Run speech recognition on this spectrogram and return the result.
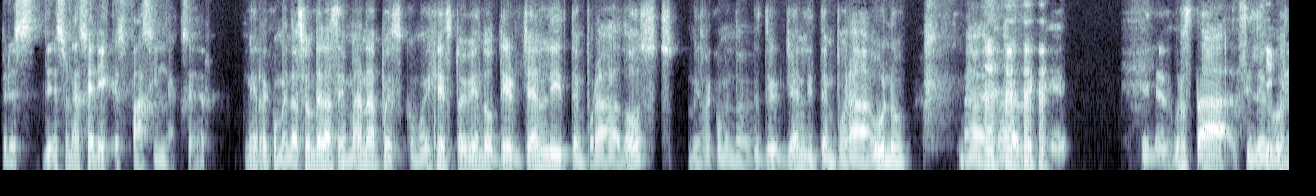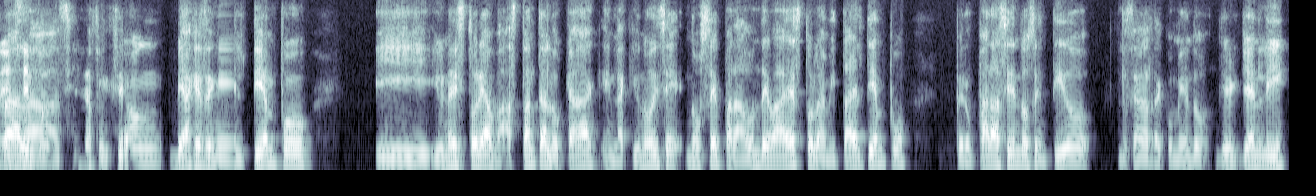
pero es, es una serie que es fácil de acceder. Mi recomendación de la semana, pues como dije, estoy viendo Dear Gently temporada 2. Mi recomendación es Dear Gently temporada 1. La verdad es que si les gusta, si les gusta la ciencia ficción, viajes en el tiempo, y, una historia bastante alocada en la que uno dice, no sé para dónde va esto la mitad del tiempo, pero para haciendo sentido, les la recomiendo. Dirk Gently,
